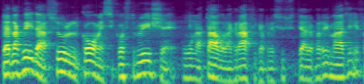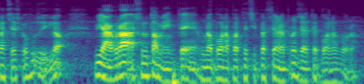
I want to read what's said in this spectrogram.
Per la guida sul come si costruisce una tavola grafica per il sussidiario per le immagini, Francesco Fusillo vi augura assolutamente una buona partecipazione al progetto e buon lavoro.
